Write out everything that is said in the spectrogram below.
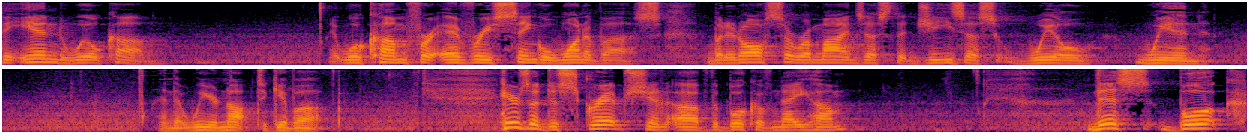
the end will come. It will come for every single one of us, but it also reminds us that Jesus will win and that we are not to give up. Here's a description of the book of Nahum. This book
